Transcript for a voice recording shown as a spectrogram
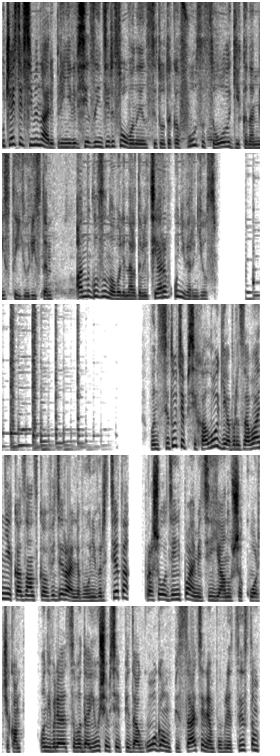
Участие в семинаре приняли все заинтересованные институты КФУ, социологи, экономисты и юристы. Анна Глазунова, Ленар Давлетьяров, Univer News. В Институте психологии и образования Казанского федерального университета прошел День памяти Януша Корчика. Он является выдающимся педагогом, писателем, публицистом,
